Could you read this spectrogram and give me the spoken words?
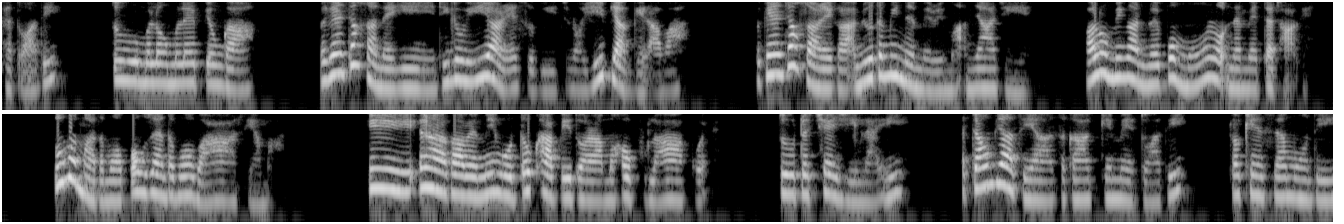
ခတ်သွားသည် သူမလုံမလဲပြုံးက ပကံကြောက်စာနဲ့ရေးရင်ဒီလိုရေးရတယ်ဆိုပြီးကျွန်တော်ရေးပြခဲ့တာပါပကံကြောက်စာတွေကအမျိုးသမီးနာမည်တွေမှာအများကြီးဘာလို့မင်းကຫນွယ်ပုတ်မွန်လို့နာမည်တက်ထားလဲဥပမာသဘောပုံစံသဘောပါဆရာမအေးအဲ့ဒါကပဲမင်းကိုဒုက္ခပေးသွားတာမဟုတ်ဘူးလားကွသူတစ်ချက်ရည်လိုက်၏အကြောင်းပြစရာစကားကင်းမဲ့သွားသည်ဒေါခင်ဆန်းမွန်သည်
